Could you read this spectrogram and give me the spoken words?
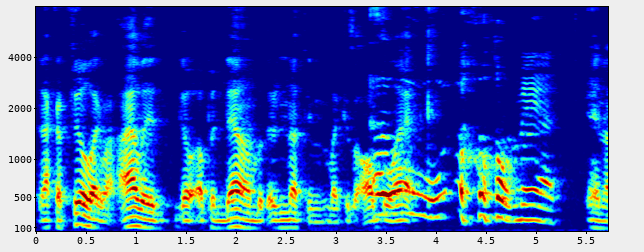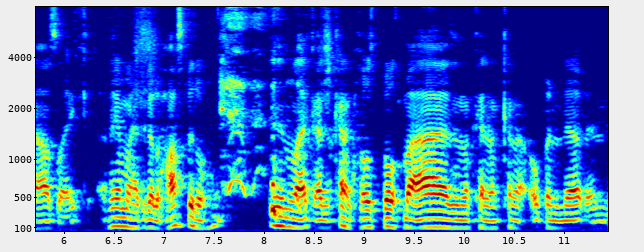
and I could feel like my eyelid go up and down, but there's nothing. Like it's all black, Oh, oh, man. And I was like, I think I'm gonna have to go to the hospital. and like I just kind of closed both my eyes and I kind of kind of opened it up, and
